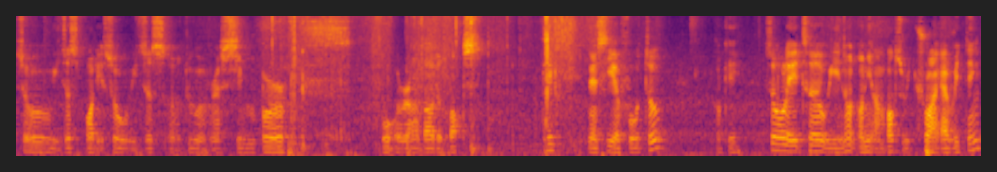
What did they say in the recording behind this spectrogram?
So we just bought it so we just uh, do a very simple go around about the box. Okay then see a photo okay. So later we not only unbox we try everything.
